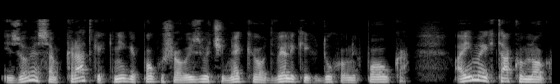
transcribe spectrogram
Iz ove sam kratke knjige pokušao izvući neke od velikih duhovnih pouka, a ima ih tako mnogo.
